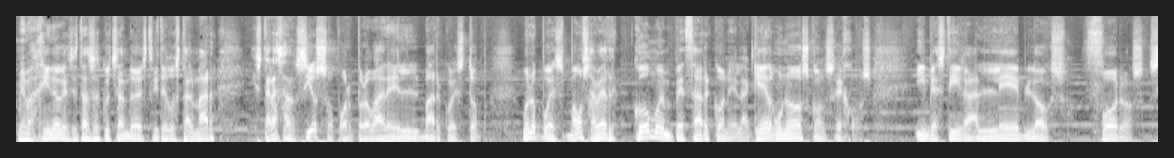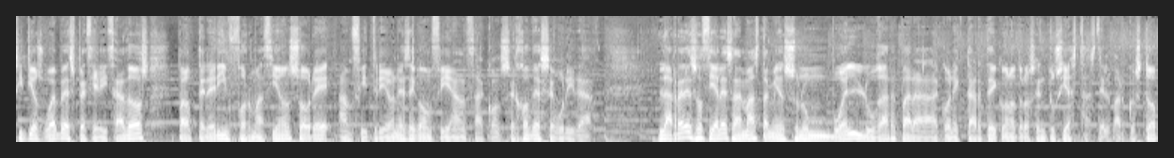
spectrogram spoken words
Me imagino que si estás escuchando esto y te gusta el mar, estarás ansioso por probar el barco stop. Bueno, pues vamos a ver cómo empezar con él. Aquí hay algunos consejos. Investiga, lee blogs, foros, sitios web especializados para obtener información sobre anfitriones de confianza, consejos de seguridad. Las redes sociales además también son un buen lugar para conectarte con otros entusiastas del barco stop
